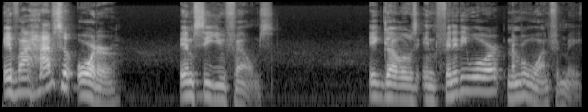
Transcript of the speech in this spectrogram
if I have to order MCU films, it goes Infinity War number one for me.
